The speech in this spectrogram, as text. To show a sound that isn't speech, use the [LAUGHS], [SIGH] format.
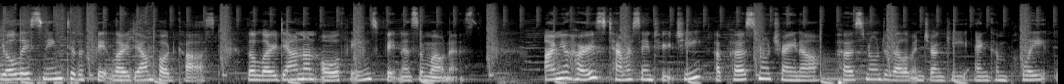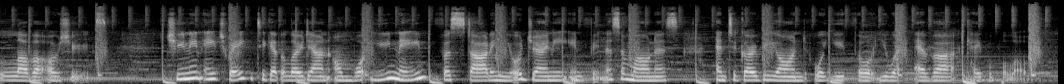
You're listening to the Fit Lowdown podcast, the lowdown on all things fitness and wellness. I'm your host, Tamara Santucci, a personal trainer, personal development junkie, and complete lover of shoes. Tune in each week to get the lowdown on what you need for starting your journey in fitness and wellness and to go beyond what you thought you were ever capable of.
